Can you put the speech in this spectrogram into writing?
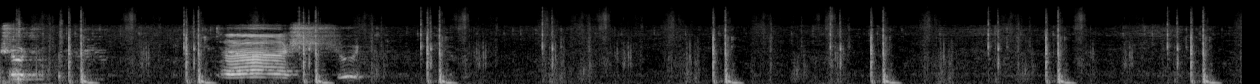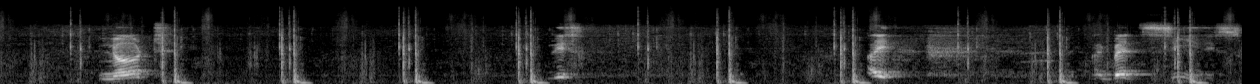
Shoot. Ah, shoot. Not this. I I bad see these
